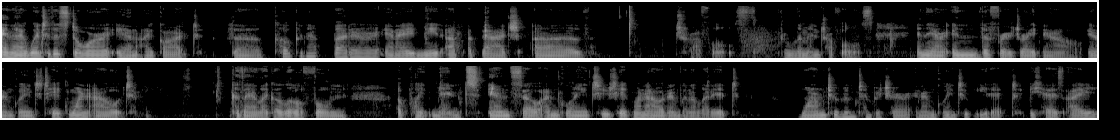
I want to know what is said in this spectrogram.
And then I went to the store and I got the coconut butter and I made up a batch of truffles, the lemon truffles. And they are in the fridge right now. And I'm going to take one out because I have like a little phone appointment. And so I'm going to take one out. I'm going to let it warm to room temperature and I'm going to eat it because I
